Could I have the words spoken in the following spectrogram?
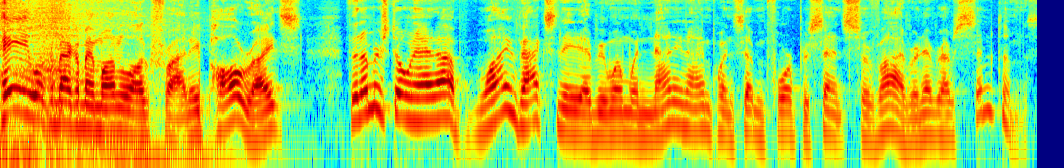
Hey, welcome back to my monologue Friday. Paul writes, the numbers don't add up. Why vaccinate everyone when 99.74% survive or never have symptoms?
